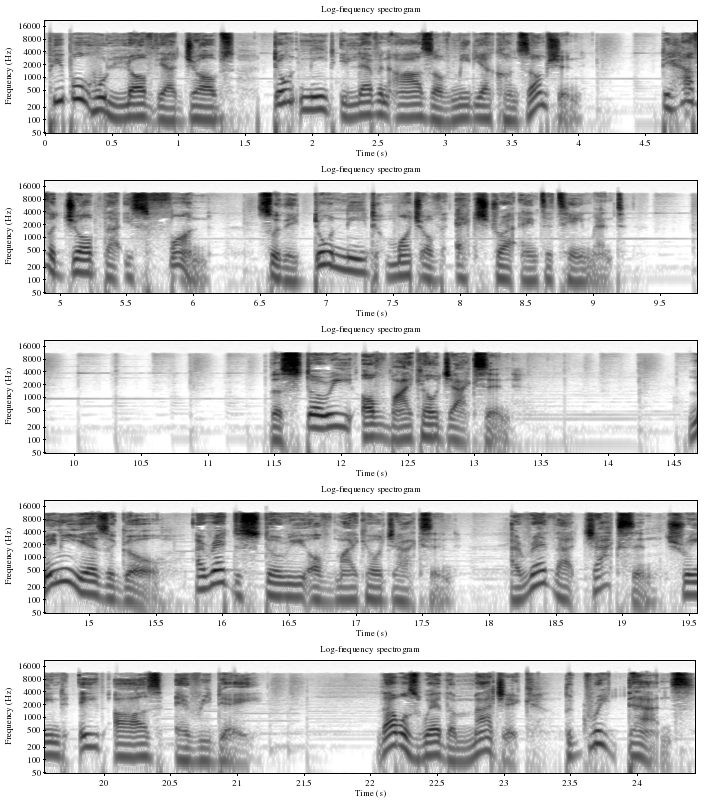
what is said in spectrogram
People who love their jobs don't need 11 hours of media consumption. They have a job that is fun, so they don't need much of extra entertainment. The Story of Michael Jackson Many years ago, I read the story of Michael Jackson. I read that Jackson trained 8 hours every day. That was where the magic, the great dance,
